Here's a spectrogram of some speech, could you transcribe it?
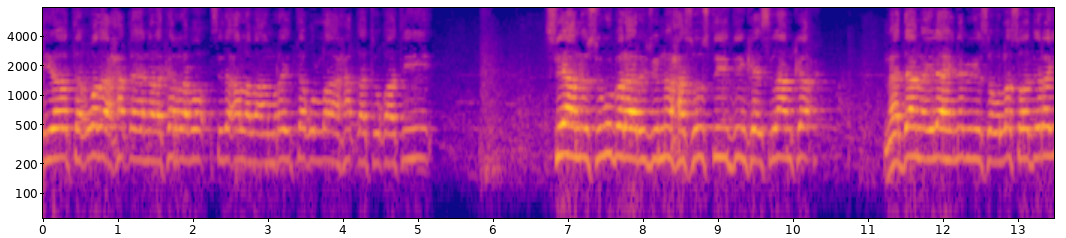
iyo taqwada xaqa ee nala ka rabo sida allaba amray taqu llaha xaqa tuqaatihi si aanu isugu baraarujino xasuustii diinka islaamka maadaama ilaahay nabigiisa uu la soo diray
